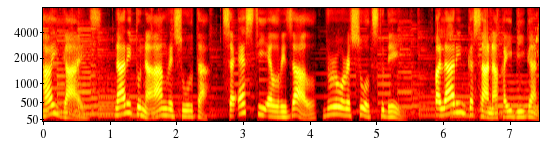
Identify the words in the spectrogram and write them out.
Hi guys! Narito na ang resulta. Sa STL Rizal, draw results today. Palarin ka sana kaibigan.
